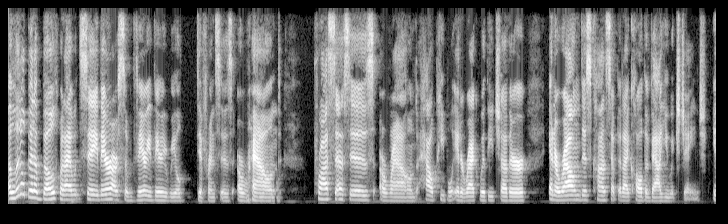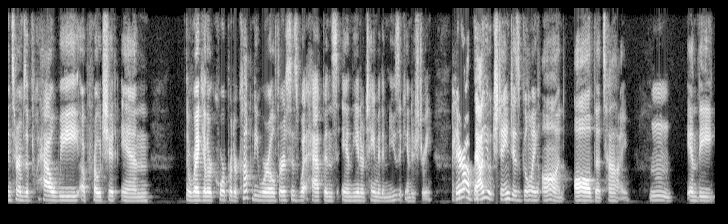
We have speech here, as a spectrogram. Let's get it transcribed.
a little bit of both but i would say there are some very very real differences mm-hmm. around processes around how people interact with each other and around this concept that I call the value exchange in terms of how we approach it in the regular corporate or company world versus what happens in the entertainment and music industry. There are value exchanges going on all the time. Mm. In the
